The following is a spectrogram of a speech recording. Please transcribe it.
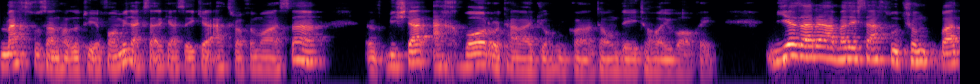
مخصوصا حالا توی فامیل اکثر کسایی که اطراف ما هستن بیشتر اخبار رو توجه می‌کنن تا اون دیتا های واقعی. یه ذره اولش سخت بود چون باید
